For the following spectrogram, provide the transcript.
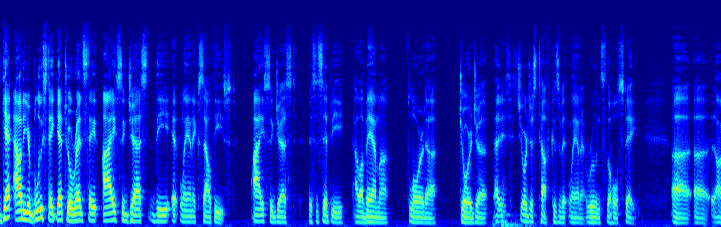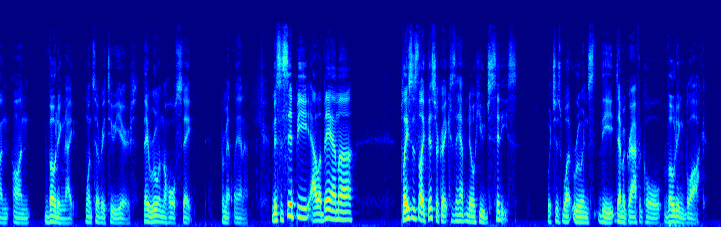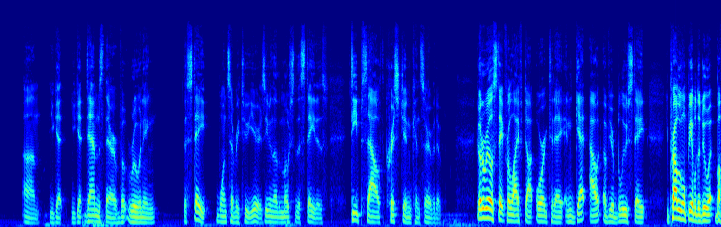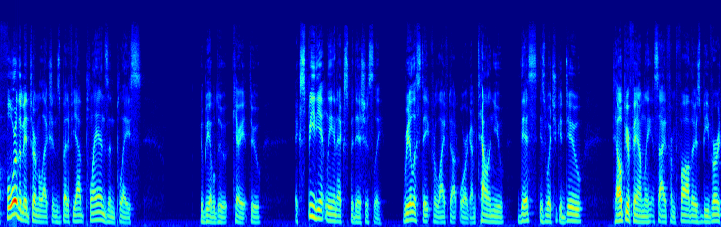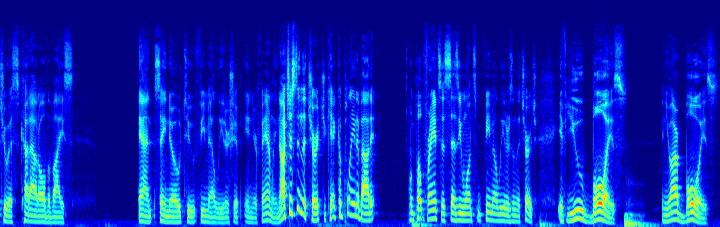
Get out of your blue state, get to a red state. I suggest the Atlantic Southeast. I suggest Mississippi, Alabama, Florida, Georgia. Uh, Georgia's tough because of Atlanta. It ruins the whole state uh, uh, on on voting night once every two years. They ruin the whole state from Atlanta. Mississippi, Alabama, places like this are great because they have no huge cities, which is what ruins the demographical voting block. Um, you get you get Dems there ruining the state once every two years, even though the, most of the state is deep South Christian conservative. Go to realestateforlife.org today and get out of your blue state. You probably won't be able to do it before the midterm elections, but if you have plans in place, you'll be able to carry it through expediently and expeditiously. Realestateforlife.org. I'm telling you, this is what you could do to help your family, aside from fathers, be virtuous, cut out all the vice, and say no to female leadership in your family. Not just in the church, you can't complain about it. When Pope Francis says he wants female leaders in the church, if you boys, and you are boys,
